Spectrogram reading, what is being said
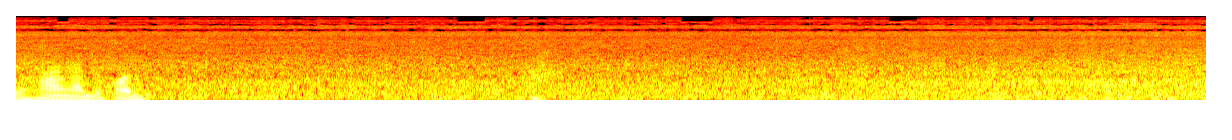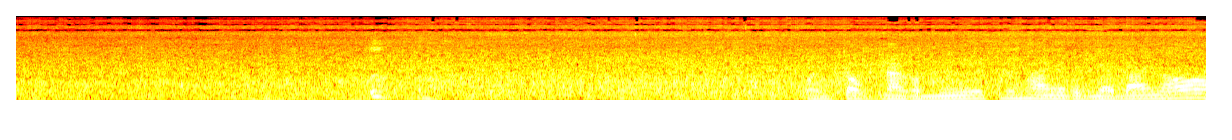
ที่ห้างกันทุกคน ฝนตกหนักแบบนี้ที่ห้างจะเป็นไงบ้างเนาะ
